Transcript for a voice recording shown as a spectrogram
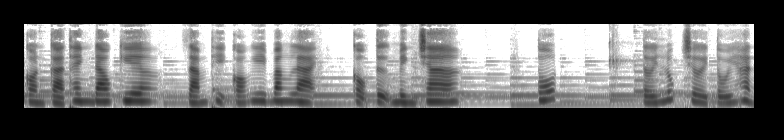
Còn cả thanh đao kia, giám thị có ghi băng lại, cậu tự mình tra. Tốt. Tới lúc trời tối hẳn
